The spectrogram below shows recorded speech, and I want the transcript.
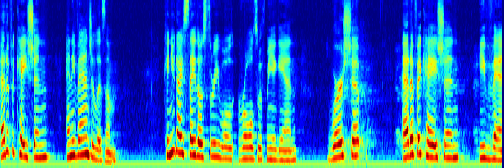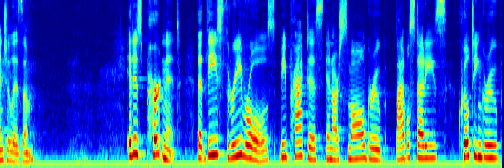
edification, and evangelism. Can you guys say those three roles with me again? Worship, edification, evangelism. It is pertinent that these three roles be practiced in our small group Bible studies, quilting group,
